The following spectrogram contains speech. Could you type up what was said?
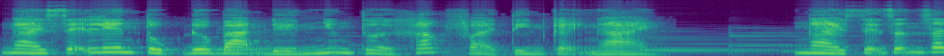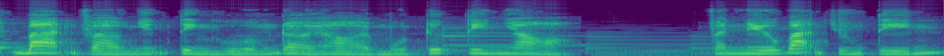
Ngài sẽ liên tục đưa bạn đến những thời khắc phải tin cậy Ngài. Ngài sẽ dẫn dắt bạn vào những tình huống đòi hỏi một đức tin nhỏ. Và nếu bạn trung tín,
